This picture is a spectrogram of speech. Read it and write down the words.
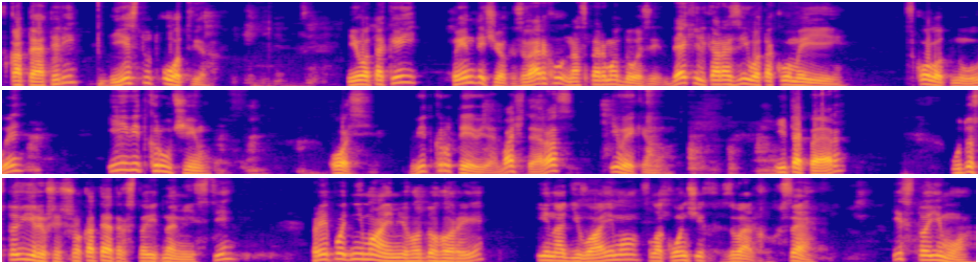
в катетері є тут отвір. І отакий пиндичок зверху на спермодозі. Декілька разів отако ми її сколотнули і відкручуємо. Ось, відкрутив я. Бачите, раз і викинув. І тепер, удостовірившись, що катетер стоїть на місці, приподнімаємо його догори і надіваємо флакончик зверху. Все. І стоїмо.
